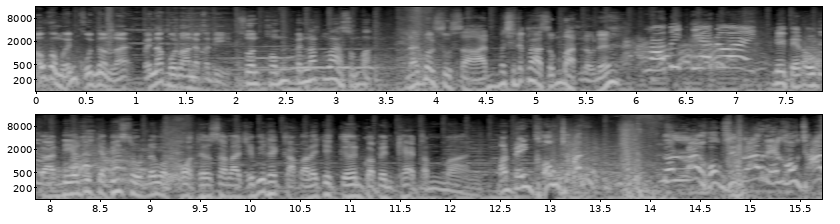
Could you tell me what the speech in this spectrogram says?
เขาก็เหมือนคุณนั่นแหละ เป็นนักโบราณคดี ส่วนผมเป็นนักล่าสมบัตินายพลสุสานไม่ใช่นักล่าสมบัติหรอกเนอะรอบิ๊กเดียด้วย นี่เป็นโอกาสเดียวที่จะพิสูจน์ได้ว่าพ่อเธอสละชีวิตให้กับอะไรที่เกินกว่าเป็นแค่ตำนาน มันเป็นของฉัน เงินร้อยหกสิบล้านเหรียญของฉัน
